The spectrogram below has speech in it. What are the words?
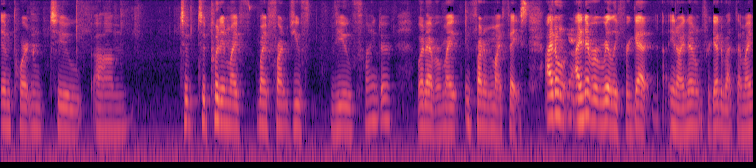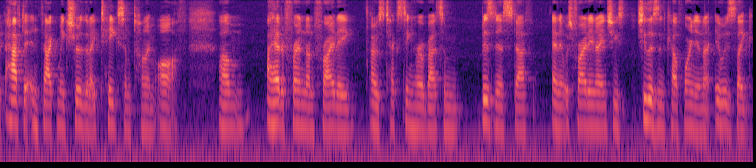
important to um, to to put in my my front view viewfinder whatever my in front of my face i don't Yeah. i never really forget you know i don't forget about them i have to in fact make sure that i take some time off um, i had a friend on friday i was texting her about some business stuff and it was friday night and she she lives in california and it was like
